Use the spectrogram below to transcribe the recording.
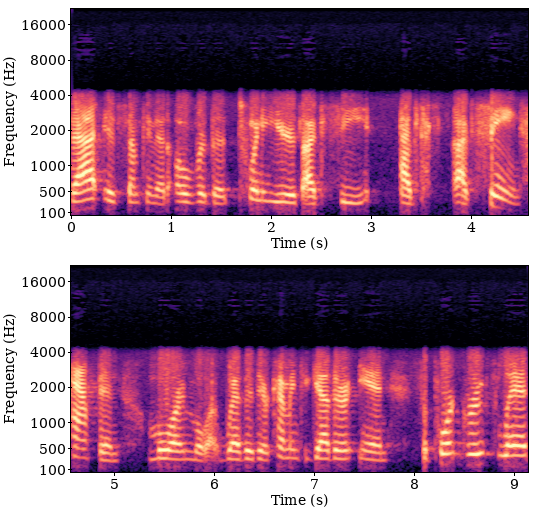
That is something that over the 20 years I've see I've I've seen happen more and more. Whether they're coming together in support groups led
